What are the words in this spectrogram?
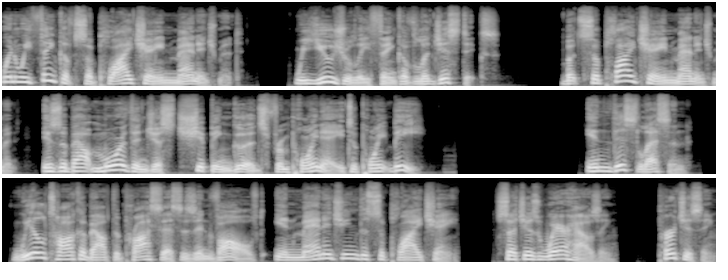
When we think of supply chain management, we usually think of logistics. But supply chain management is about more than just shipping goods from point A to point B. In this lesson, we'll talk about the processes involved in managing the supply chain, such as warehousing, purchasing,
